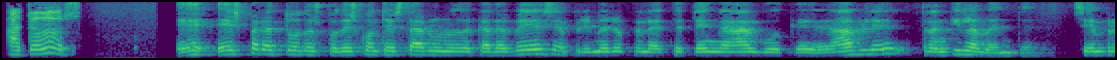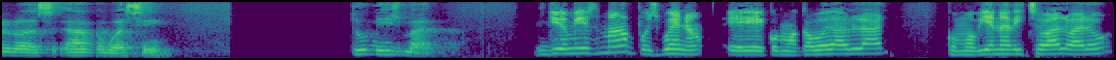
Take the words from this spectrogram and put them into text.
¿A todos? Eh, es para todos, podéis contestar uno de cada vez, el primero que, que tenga algo que hable, tranquilamente. Siempre lo hago así. Tú misma. Yo misma, pues bueno, eh, como acabo de hablar, como bien ha dicho Álvaro,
